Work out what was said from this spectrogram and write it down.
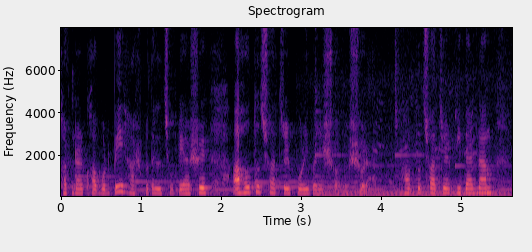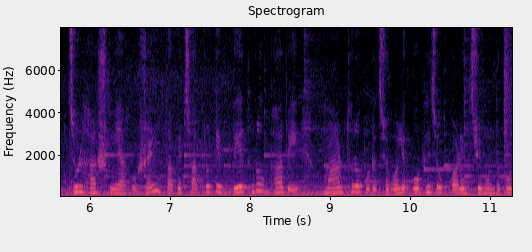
ঘটনার খবর পেয়ে হাসপাতালে ছুটে আসে আহত ছাত্রের পরিবারের সদস্যরা। আহত ছাত্রের পিতার নাম জুলহাস মিয়া হোসেন তবে ছাত্রকে বেধরকভাবে মারধরও করেছে বলে অভিযোগ করেন শ্রীমন্তপুর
